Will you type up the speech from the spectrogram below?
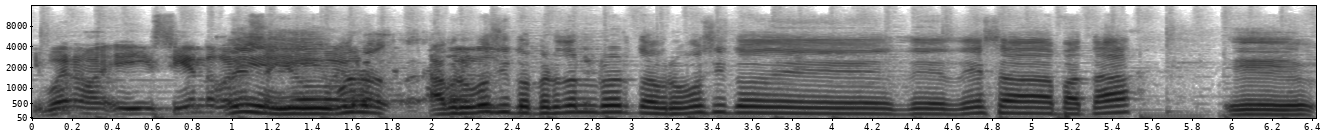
Y bueno, y siguiendo con Oye, eso, y yo- bueno, a propósito, perdón Roberto, a propósito de, de- de esa patada, eh,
